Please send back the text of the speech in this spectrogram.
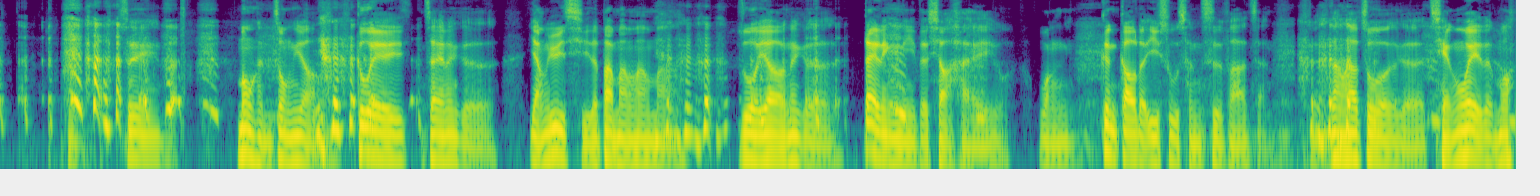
所以梦很重要。各位在那个。养育期的爸爸妈妈，如果要那个 带领你的小孩往更高的艺术层次发展，让他做那个前卫的梦，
